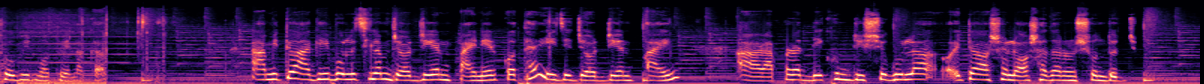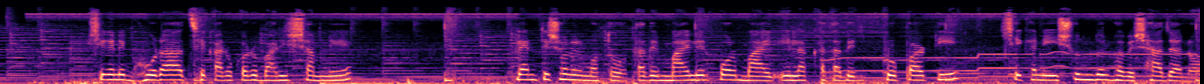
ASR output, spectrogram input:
ছবির মতো এলাকা। আমি তো আগেই বলেছিলাম জর্জিয়ান পাইনের কথা, এই যে জর্জিয়ান পাইন। আর আপনারা দেখুন দৃশ্যগুলা, এটা আসলে অসাধারণ সৌন্দর্য। সেখানে ঘোড়া আছে কারও কারও বাড়ির সামনে। প্ল্যান্টেশনের মতো। তাদের মাইলের পর মাইল এলাকা তাদের প্রপার্টি সেখানে এই সুন্দরভাবে সাজানো।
